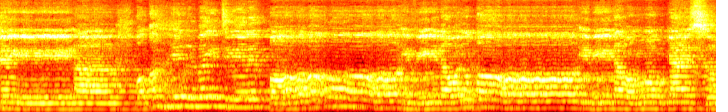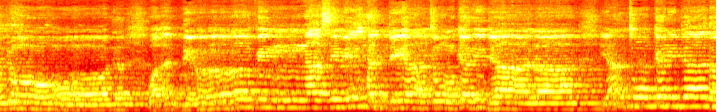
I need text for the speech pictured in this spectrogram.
شيئا. وطهر بيتي للطائفين والقائمين والركع السجود. وأذن في الناس بالحج ياتوك رجالا ياتوك رجالا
